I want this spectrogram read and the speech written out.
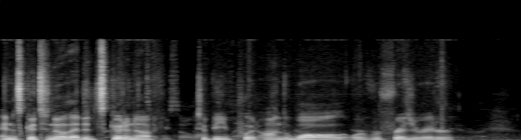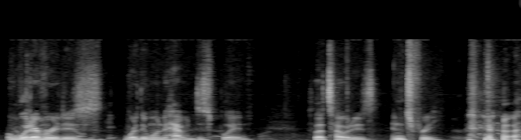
And it's good to know that it's good enough to be put on the wall or refrigerator or whatever it is where they want to have it displayed. So that's how it is, and it's free. there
